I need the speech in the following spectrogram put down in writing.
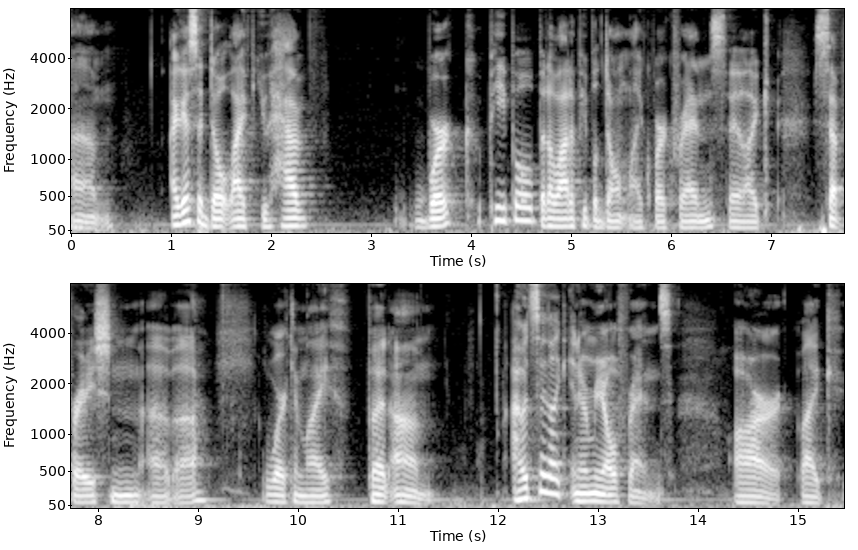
Um, I guess adult life you have work people, but a lot of people don't like work friends. They like separation of uh, work and life. But um, I would say like intramural friends are like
